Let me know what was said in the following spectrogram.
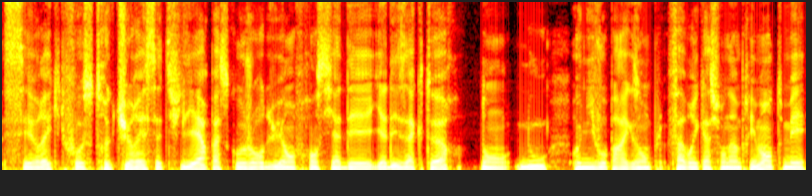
C'est vrai qu'il faut structurer cette filière parce qu'aujourd'hui en France, il y, a des, y a des acteurs dont nous, au niveau par exemple fabrication d'imprimantes, mais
